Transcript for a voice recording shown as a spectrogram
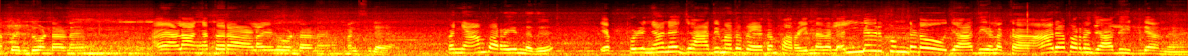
അപ്പോൾ എന്തുകൊണ്ടാണ്? അയാൾ അങ്ങനത്തെ ഒരാളായത് കൊണ്ടാണ്. അപ്പം ഞാൻ പറയുന്നത് എപ്പോഴും ഞാൻ ജാതി മത ഭേദം പറയുന്നതല്ല. എല്ലാവർക്കും ഉണ്ടടോ ജാതികളൊക്കെ. ആരാ പറഞ്ഞ ജാതി ഇല്ല എന്ന്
